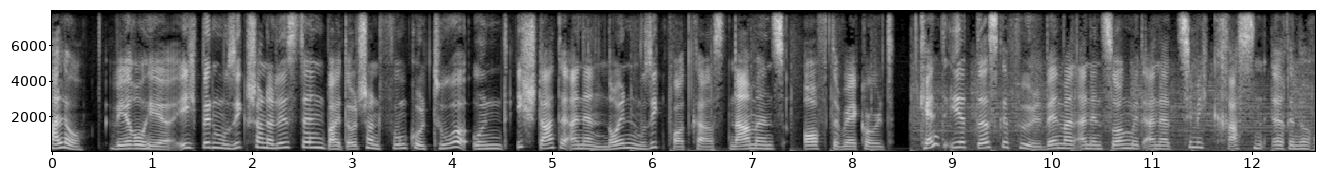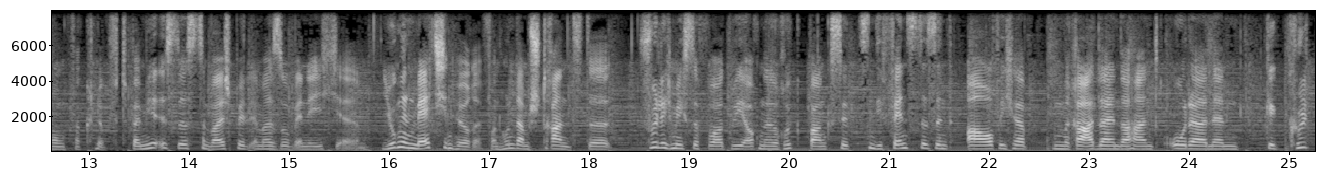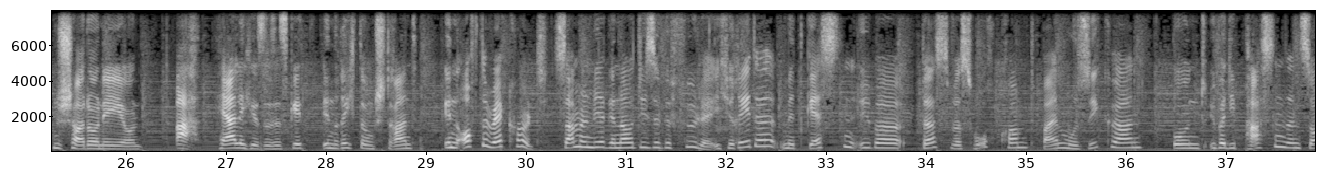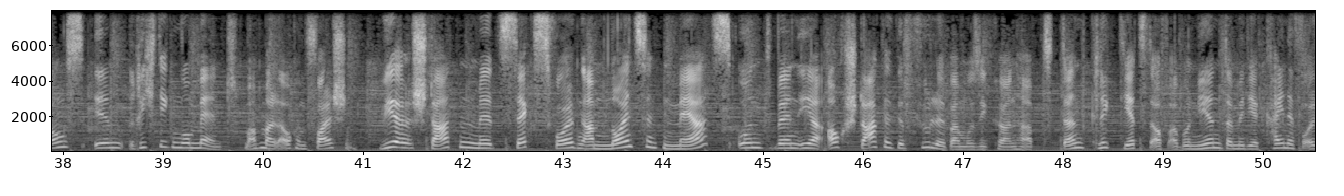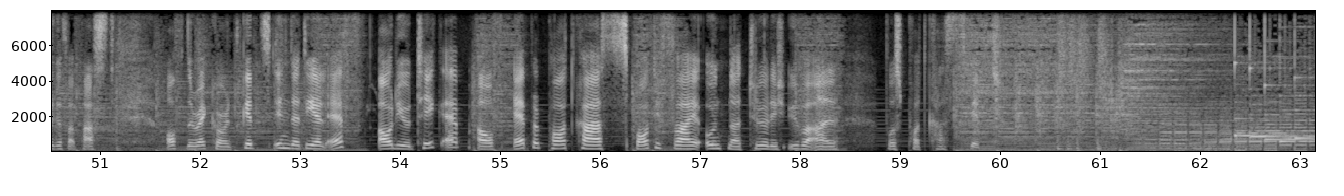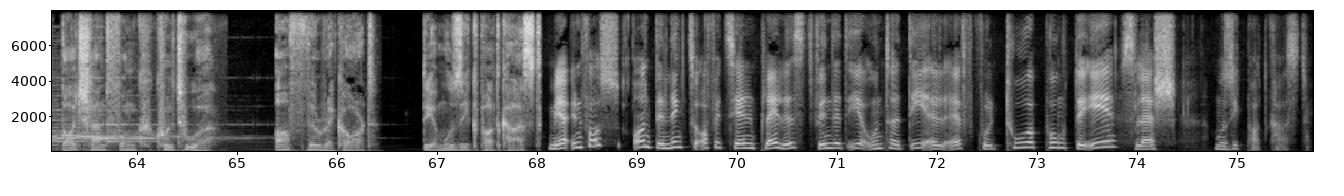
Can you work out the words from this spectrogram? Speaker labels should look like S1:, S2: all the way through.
S1: Hallo, Vero hier. Ich bin Musikjournalistin bei Deutschlandfunk Kultur und ich starte einen neuen Musikpodcast namens Off the Record. Kennt ihr das Gefühl, wenn man einen Song mit einer ziemlich krassen Erinnerung verknüpft? Bei mir ist es zum Beispiel immer so, wenn ich äh, jungen Mädchen höre von Hund am Strand, da fühle ich mich sofort wie auf einer Rückbank sitzen. Die Fenster sind auf, ich habe einen Radler in der Hand oder einen gekühlten Chardonnay und Ah, herrlich ist es. Es geht in Richtung Strand. In Off the Record sammeln wir genau diese Gefühle. Ich rede mit Gästen über das, was hochkommt beim Musikhören und über die passenden Songs im richtigen Moment, manchmal auch im falschen. Wir starten mit sechs Folgen am 19. März und wenn ihr auch starke Gefühle beim Musikhören habt, dann klickt jetzt auf Abonnieren, damit ihr keine Folge verpasst. Off the Record gibt's in der DLF Audiothek-App, auf Apple Podcasts, Spotify und natürlich überall, wo es Podcasts gibt.
S2: Deutschlandfunk Kultur. Off the Record. Der Musikpodcast.
S1: Mehr Infos und den Link zur offiziellen Playlist findet ihr unter dlfkultur.de slash Musikpodcast.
